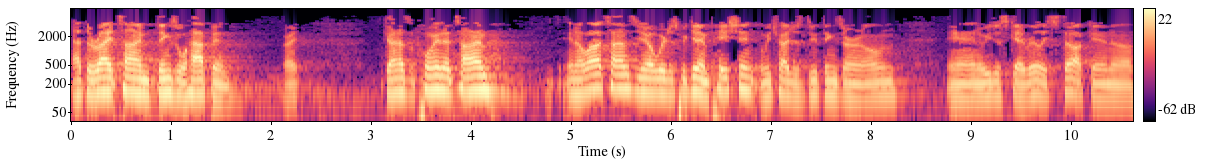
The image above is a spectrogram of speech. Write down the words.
at the right time things will happen, right? God has a point of time, and a lot of times, you know, we're just we get impatient and we try to just do things on our own, and we just get really stuck, and uh,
